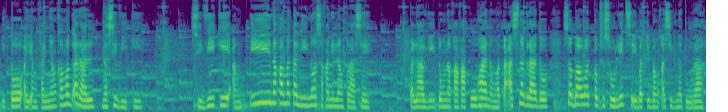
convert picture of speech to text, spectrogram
Ito ay ang kanyang kamag-aral na si Vicky. Si Vicky ang pinakamatalino sa kanilang klase. Palagi itong nakakakuha ng mataas na grado sa bawat pagsusulit sa iba't ibang asignatura.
